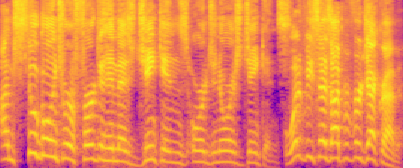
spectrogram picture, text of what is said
I'm still going to refer to him as Jenkins or Janoris Jenkins. What if he says I prefer Jackrabbit?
